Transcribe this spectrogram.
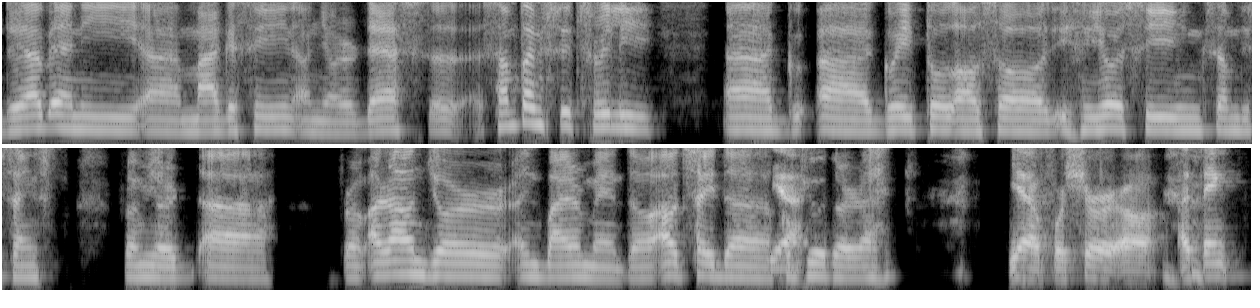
Do you have any uh, magazine on your desk? Uh, sometimes it's really uh, g- uh, great tool also. You're seeing some designs from your uh, from around your environment outside the yeah. computer right yeah for sure uh, i think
